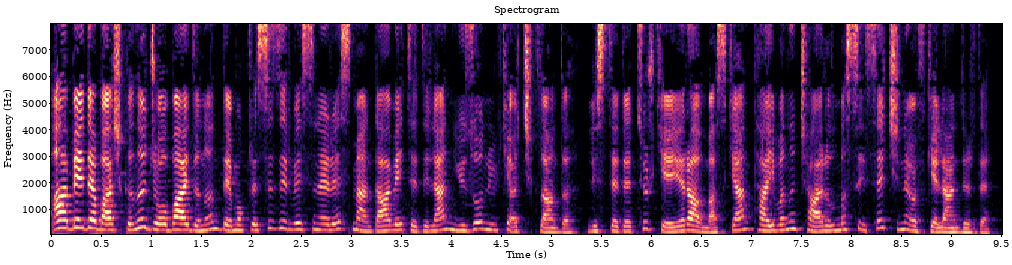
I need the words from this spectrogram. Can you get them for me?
ABD Başkanı Joe Biden'ın demokrasi zirvesine resmen davet edilen 110 ülke açıklandı. Listede Türkiye yer almazken Tayvan'ın çağrılması ise Çin'i öfkelendirdi.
